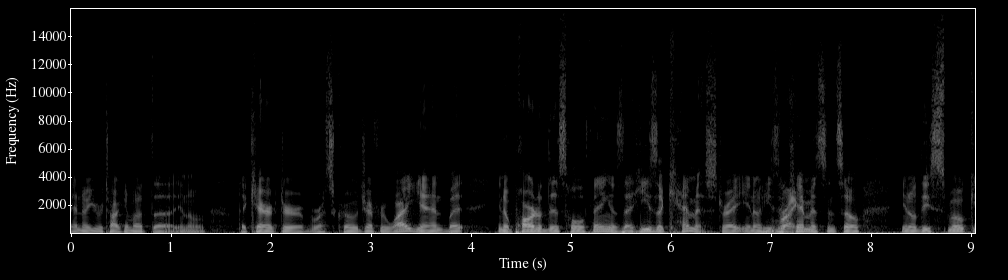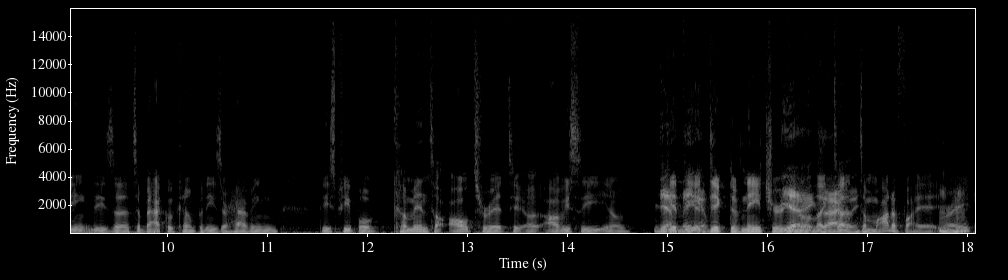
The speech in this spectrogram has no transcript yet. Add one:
I know you were talking about the you know the character of Russ Crowe, Jeffrey Wigand, but you know, part of this whole thing is that he's a chemist, right? You know, he's a Right. chemist, and so you know, these smoking, these uh, tobacco companies are having these people come in to alter it to uh, obviously, you know, Yeah, get the make it- addictive nature, Yeah, you know, like to, to modify it, Mhm. right?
